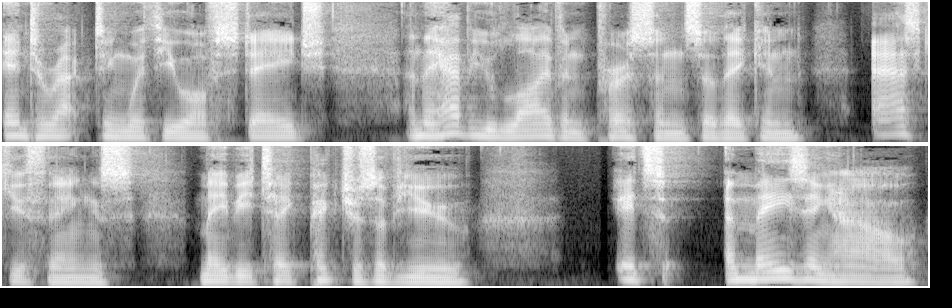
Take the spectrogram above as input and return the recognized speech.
interacting with you off stage, and they have you live in person so they can ask you things, maybe take pictures of you. It's amazing how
